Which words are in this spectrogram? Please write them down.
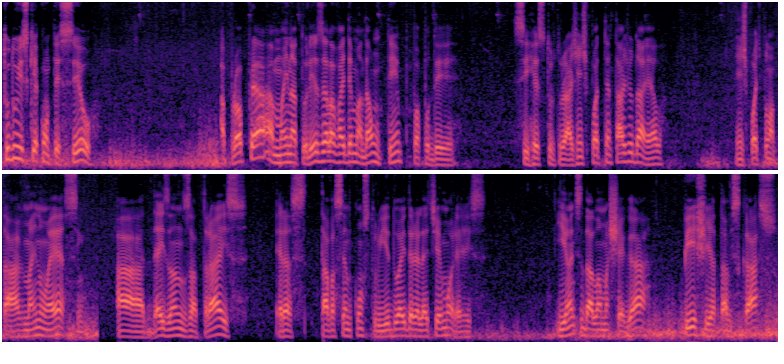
Tudo isso que aconteceu, a própria mãe natureza ela vai demandar um tempo para poder se reestruturar. A gente pode tentar ajudar ela, a gente pode plantar árvore, mas não é assim. Há 10 anos atrás estava sendo construído a hidrelétrica de Emorés. E antes da lama chegar, peixe já estava escasso.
